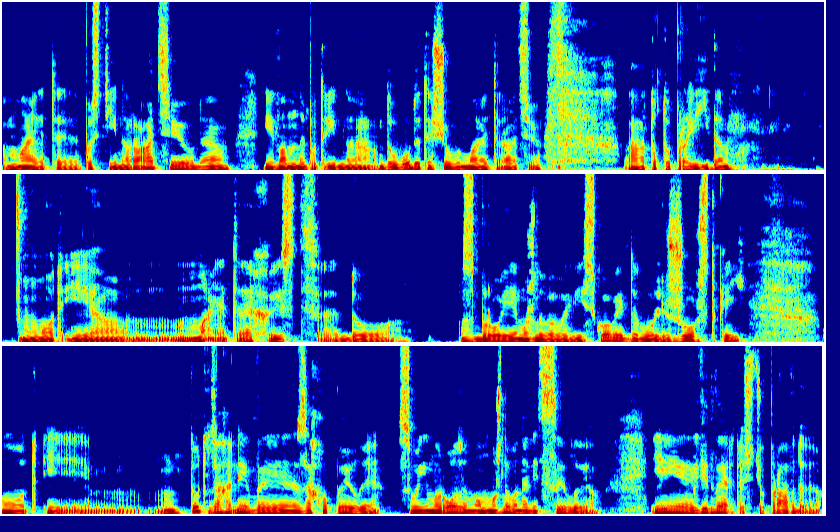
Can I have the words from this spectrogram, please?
маєте постійно рацію, да, і вам не потрібно доводити, що ви маєте рацію, а, тобто праві, да. От, і маєте хист до зброї, можливо, ви військовий, доволі жорсткий. От, і тут взагалі ви захопили своїм розумом, можливо, навіть силою і відвертостю, правдою.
